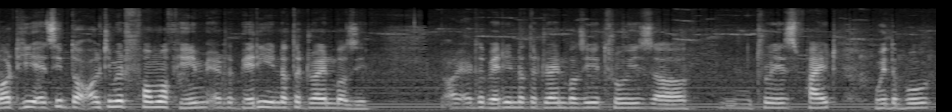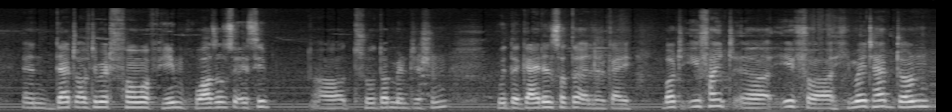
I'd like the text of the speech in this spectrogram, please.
but he achieved the ultimate form of him at the very end of the Dragon Ball Z. Uh, at the very end of the Dragon Ball Z through his uh, through his fight with the Buu. And that ultimate form of him was also achieved uh, through the meditation with the guidance of the elder kai but if I uh, if uh, he might have done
